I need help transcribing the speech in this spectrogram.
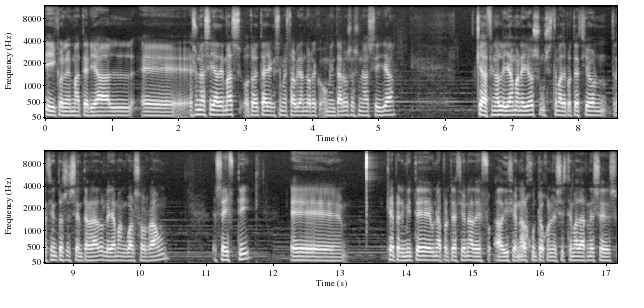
Y con el material, eh, es una silla además, otro detalle que se me está olvidando comentaros, es una silla que al final le llaman ellos un sistema de protección 360 grados, le llaman War Surround Safety, eh, que permite una protección adicional junto con el sistema de arneses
